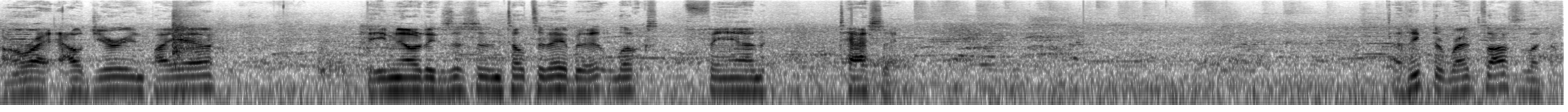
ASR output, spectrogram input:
All right, Algerian paella. Didn't know it existed until today, but it looks fantastic. I think the red sauce is like a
